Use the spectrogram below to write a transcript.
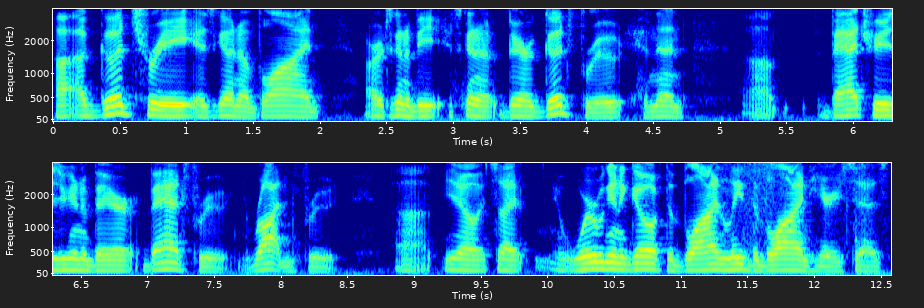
uh, a good tree is going to blind, or it's going to be it's going to bear good fruit, and then um, bad trees are going to bear bad fruit, rotten fruit. Uh, you know, it's like where are we going to go if the blind lead the blind? Here he says,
